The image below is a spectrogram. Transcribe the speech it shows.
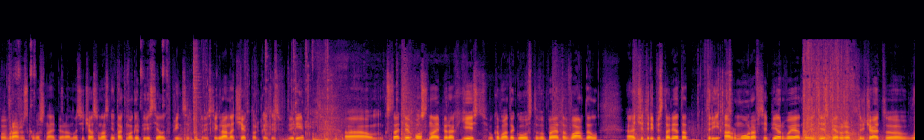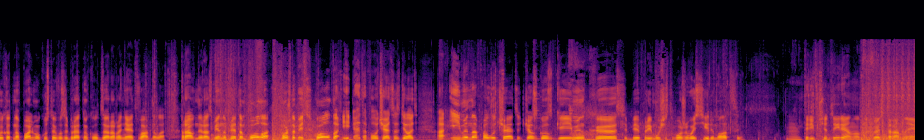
вражеского снайпера. Но сейчас у нас не так много перестрелок в принципе. То есть игра на чек только здесь в двери. Кстати, о снайперах есть. У команды Ghost АВП это Вардел, 4 пистолета, 3 армора, все первые. Ну и здесь первый уже встречает э, выход на пальму. Куста его забирает, но Колдзера роняет Вардела. Равный размен, но при этом Пола может убить Колда. И это получается сделать. А именно получает сейчас Gaming э, себе преимущество по живой. Молодцы. М, 3 в 4, но с другой стороны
